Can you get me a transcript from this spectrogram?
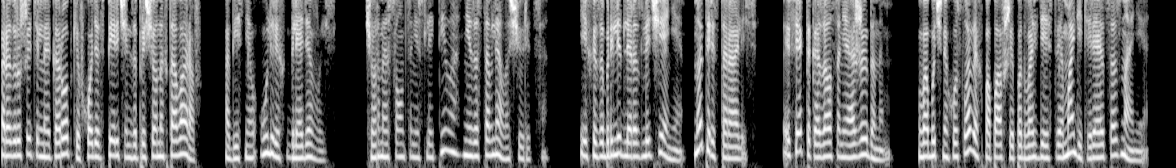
«Разрушительные коробки входят в перечень запрещенных товаров», — объяснил Ульрих, глядя ввысь. Черное солнце не слепило, не заставляло щуриться. Их изобрели для развлечения, но перестарались. Эффект оказался неожиданным. В обычных условиях попавшие под воздействие маги теряют сознание,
